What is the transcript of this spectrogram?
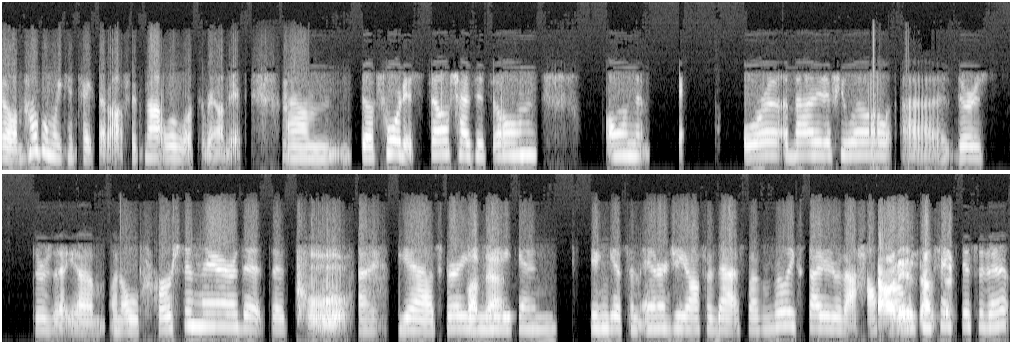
So I'm hoping we can take that off. If not, we'll work around it. Hmm. Um, the fort itself has its own own aura about it, if you will. Uh, there's there's a um, an old hearse in there that that cool. Uh, yeah, it's very Love unique that. and you can get some energy off of that. So I'm really excited about how Oh, far we can I've take this event.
